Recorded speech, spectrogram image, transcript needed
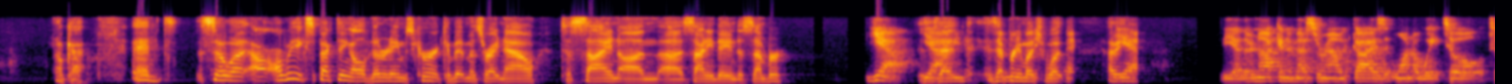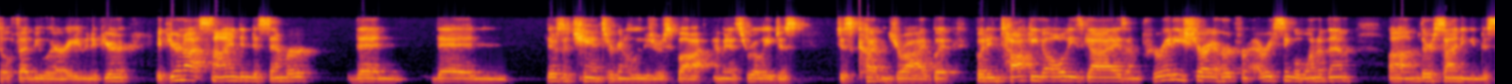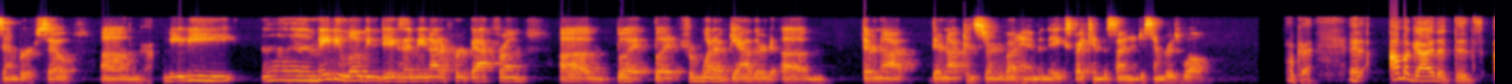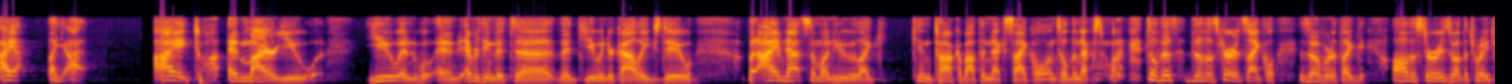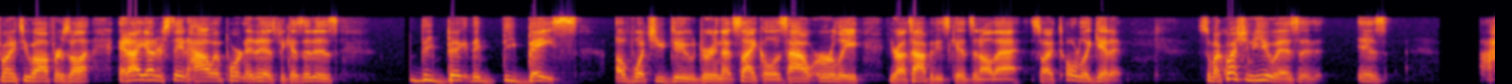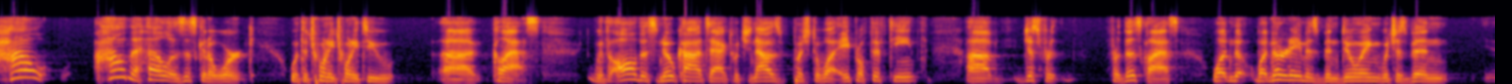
Okay, and so, uh, are, we expecting all of Notre Dame's current commitments right now to sign on uh, signing day in December? Yeah, is yeah. That, I mean, is that pretty much what? I mean, yeah, yeah. They're not going to mess around with guys that want to wait till till February. I mean, if you're if you're not signed in December, then then there's a chance you're going to lose your spot. I mean, it's really just just cut and dry. But but in talking to all these guys, I'm pretty sure I heard from every single one of them um, they're signing in December. So um, maybe uh, maybe Logan Diggs I may not have heard back from, um, but but from what I've gathered, um, they're not they're not concerned about him, and they expect him to sign in December as well. Okay, and I'm a guy that does I like I I t- admire you you and and everything that uh, that you and your colleagues do, but I am not someone who like can talk about the next cycle until the next one, until this, until this current cycle is over. With like all the stories about the 2022 offers, all that, and I understand how important it is because it is the big, the the base of what you do during that cycle is how early you're on top of these kids and all that. So I totally get it. So my question to you is is how how the hell is this going to work with the 2022 uh, class? with all this no contact, which now is pushed to what April fifteenth, uh, just for for this class. What what Notre Dame has been doing, which has been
